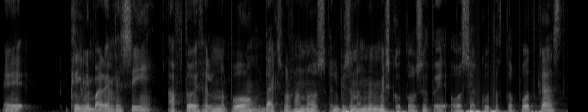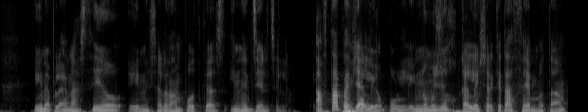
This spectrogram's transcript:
Ε, κλείνει η παρένθεση. Αυτό ήθελα να πω. Εντάξει, προφανώς ελπίζω να μην με σκοτώσετε όσοι ακούτε αυτό το podcast. Είναι απλά ένα αστείο, είναι Σαρδάμ podcast, είναι Τζέρτζελ. Αυτά, παιδιά, λίγο πολύ. Νομίζω έχω καλύψει αρκετά θέματα.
